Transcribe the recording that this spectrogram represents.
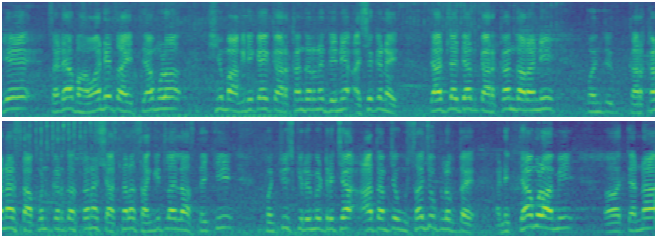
हे चढ्या भावानेच आहेत त्यामुळं ही मागणी काही कारखानदारांना देणे अशक्य नाही. त्यातल्या त्यात कारखानदारांनी पंच कारखाना स्थापन करत असताना शासनाला सांगितलेलं असतं की पंचवीस किलोमीटरच्या आत आमच्या ऊसाची उपलब्ध आहे. आणि त्यामुळं आम्ही त्यांना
